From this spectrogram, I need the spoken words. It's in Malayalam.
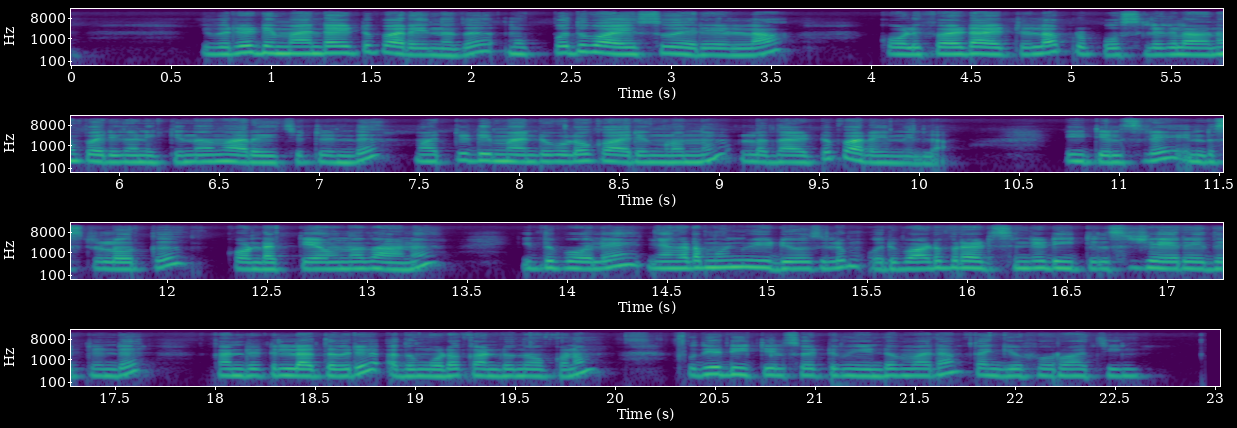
ഇവർ ഡിമാൻഡായിട്ട് പറയുന്നത് മുപ്പത് വയസ്സ് വരെയുള്ള ക്വാളിഫൈഡ് ആയിട്ടുള്ള പ്രപ്പോസലുകളാണ് പരിഗണിക്കുന്നതെന്ന് അറിയിച്ചിട്ടുണ്ട്. മറ്റ് ഡിമാൻഡുകളോ കാര്യങ്ങളൊന്നും ഉള്ളതായിട്ട് പറയുന്നില്ല. ഡീറ്റെയിൽസിൽ ഇൻട്രസ്റ്റ് ഉള്ളവർക്ക് കോൺടാക്റ്റ് ചെയ്യാവുന്നതാണ്. ഇതുപോലെ ഞങ്ങളുടെ മുൻ വീഡിയോസിലും ഒരുപാട് ബ്രൈഡ്സിന്റെ ഡീറ്റെയിൽസ് ഷെയർ ചെയ്തിട്ടുണ്ട്. കണ്ടിട്ടില്ലാത്തവർ അതും കൂടെ കണ്ടു നോക്കണം. പുതിയ ഡീറ്റെയിൽസായിട്ട് വീണ്ടും വരാം. Thank for watching.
